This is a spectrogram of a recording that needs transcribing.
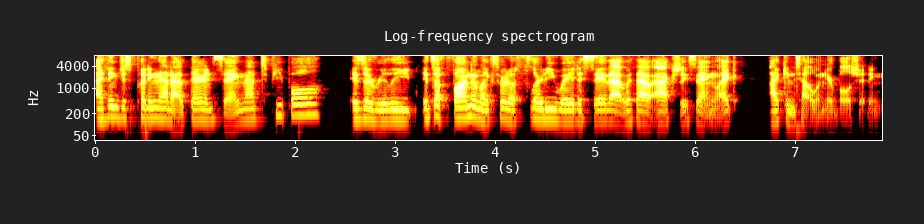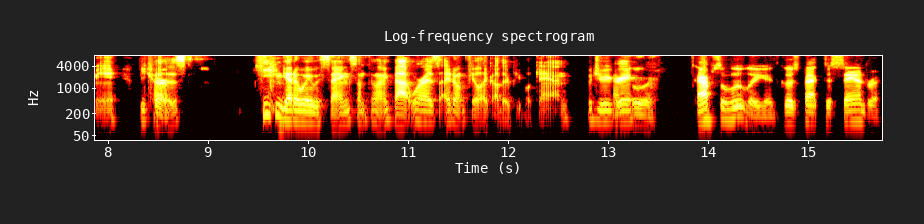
I think just putting that out there and saying that to people is a really it's a fun and like sort of flirty way to say that without actually saying like I can tell when you're bullshitting me because sure. he can get away with saying something like that whereas I don't feel like other people can. Would you agree? Absolutely. Absolutely. It goes back to Sandra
